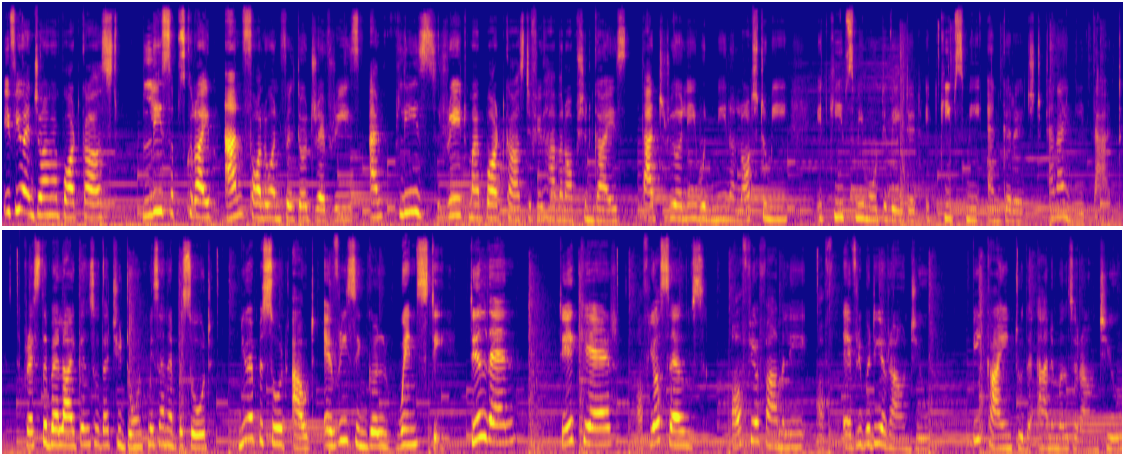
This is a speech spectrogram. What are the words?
If you enjoy my podcast, please subscribe and follow Unfiltered Reveries. And please rate my podcast if you have an option, guys. That really would mean a lot to me. It keeps me motivated, it keeps me encouraged, and I need that. Press the bell icon so that you don't miss an episode. New episode out every single Wednesday. Till then, take care of yourselves of your family, of everybody around you. Be kind to the animals around you.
